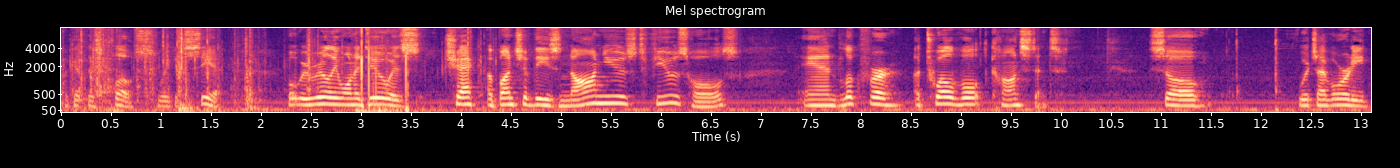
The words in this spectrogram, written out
I'll get this close so we can see it. What we really want to do is check a bunch of these non-used fuse holes and look for a 12 volt constant. So, which I've already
